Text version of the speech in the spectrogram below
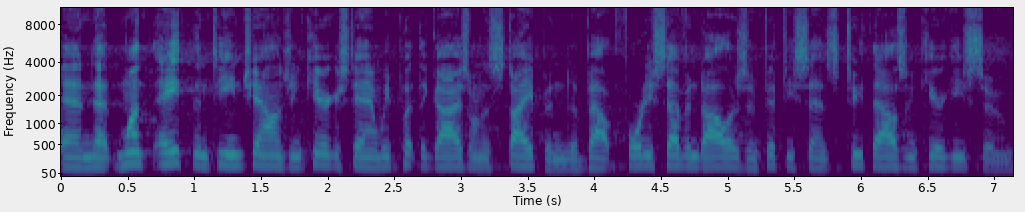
And at month eighth in Teen Challenge in Kyrgyzstan, we put the guys on a stipend about $47.50, 2,000 Kyrgyz som.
